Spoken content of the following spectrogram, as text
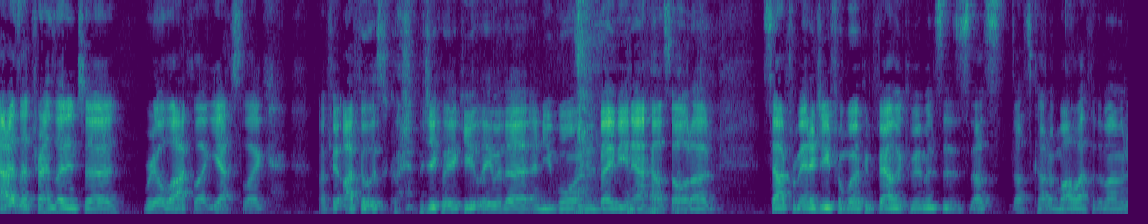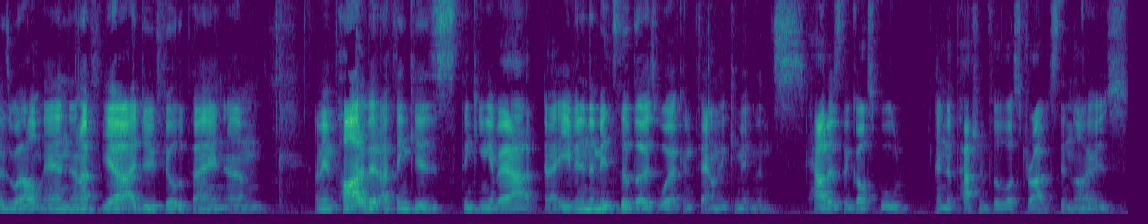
how does that translate into real life? Like, yes, like I feel I feel this particularly acutely with a, a newborn baby in our household. I sat from energy from work and family commitments is that's that's kind of my life at the moment as well. And and I yeah I do feel the pain. Um, I mean, part of it I think is thinking about uh, even in the midst of those work and family commitments, how does the gospel and the passion for the lost drive us in those.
